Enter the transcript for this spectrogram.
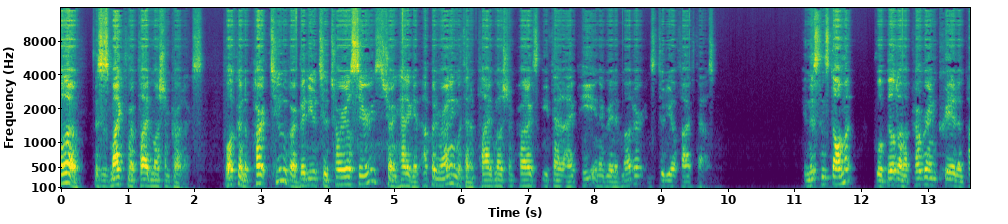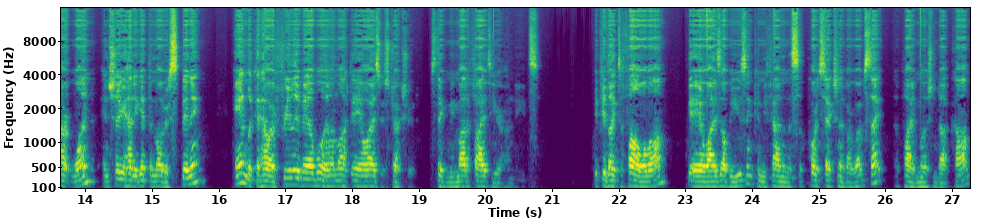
Hello, this is Mike from Applied Motion Products. Welcome to part two of our video tutorial series showing how to get up and running with an Applied Motion Products Ethernet IP integrated motor in Studio 5000. In this installment, we'll build on the program created in part one and show you how to get the motor spinning and look at how our freely available and unlocked AOIs are structured so they can be modified to your own needs. If you'd like to follow along, the AOIs I'll be using can be found in the support section of our website, appliedmotion.com,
